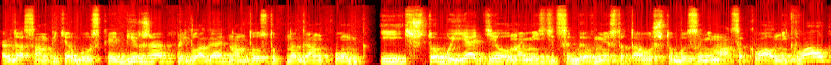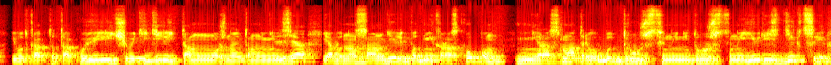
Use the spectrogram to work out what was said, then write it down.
когда Санкт-Петербургская биржа предлагает нам доступ на Гонконг. И что бы я делал на месте ЦБ, вместо того, чтобы заниматься квал не квал, и вот как-то так увеличивать и делить тому можно, этому нельзя, я бы на самом деле под микроскопом не рассматривал бы дружественные и недружественные юрисдикции,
